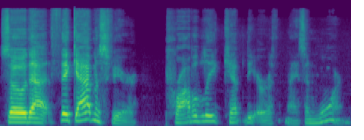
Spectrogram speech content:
So that thick atmosphere probably kept the earth nice and warm.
